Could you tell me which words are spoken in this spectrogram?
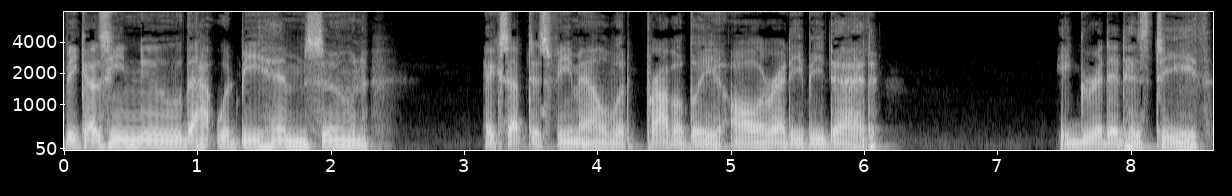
because he knew that would be him soon except his female would probably already be dead. He gritted his teeth.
